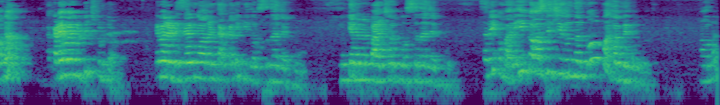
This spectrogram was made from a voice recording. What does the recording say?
అవునా? అక్కడే పోయి కుట్టించుకుంటాం ఏమైనా డిజైన్ కావాలంటే అక్కడికి ఇది వస్తుందా చెప్పు. ఇంకేమైనా ప్యాచ్ వర్క్ వస్తుందా చెప్పు. సరే ఇక మరీ కాస్ట్లీ చీర ఉందనుకో మగ్గం మీద అవునా?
